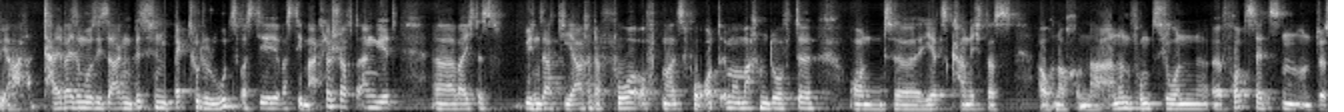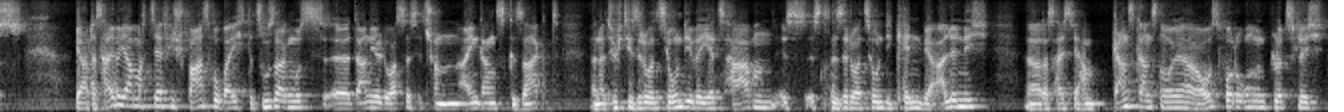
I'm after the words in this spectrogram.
ja teilweise muss ich sagen ein bisschen back to the roots, was die was die Maklerschaft angeht, äh, weil ich das wie gesagt die Jahre davor oftmals vor Ort immer machen durfte und äh, jetzt kann ich das auch noch in einer anderen Funktion äh, fortsetzen und das ja, das halbe Jahr macht sehr viel Spaß, wobei ich dazu sagen muss, äh, Daniel, du hast es jetzt schon eingangs gesagt, äh, natürlich die Situation, die wir jetzt haben, ist, ist eine Situation, die kennen wir alle nicht. Äh, das heißt, wir haben ganz, ganz neue Herausforderungen plötzlich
